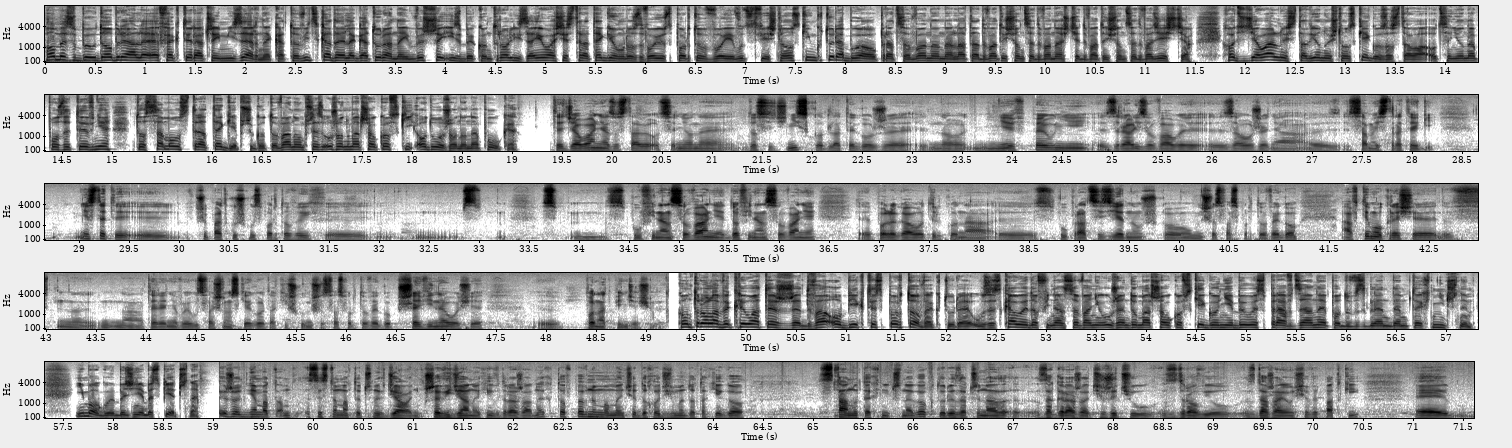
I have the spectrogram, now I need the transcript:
Pomysł był dobry, ale efekty raczej mizerne. Katowicka delegatura Najwyższej Izby Kontroli zajęła się strategią rozwoju sportu w województwie śląskim, która była opracowana na lata 2012-2020. Choć działalność Stadionu Śląskiego została oceniona pozytywnie, to samą strategię przygotowaną przez Urząd Marszałkowski odłożono na półkę. Te działania zostały ocenione dosyć nisko, dlatego że no, nie w pełni zrealizowały założenia e, samej strategii. Niestety y, w przypadku szkół sportowych y, współfinansowanie, dofinansowanie y, polegało tylko na y, współpracy z jedną szkołą mistrzostwa sportowego, a w tym okresie w, na, terenie województwa śląskiego takich szkół mistrzostwa sportowego przewinęło się y, ponad 50. Kontrola wykryła też, że dwa obiekty sportowe, które uzyskały dofinansowanie Urzędu Marszałkowskiego, nie były sprawdzane pod względem technicznym i mogły być niebezpieczne. Jeżeli nie ma tam systematycznych działań przewidzianych i wdrażanych, to w pewnym momencie dochodzimy do takiego stanu technicznego, który zaczyna zagrażać życiu, zdrowiu, zdarzają się wypadki. E,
